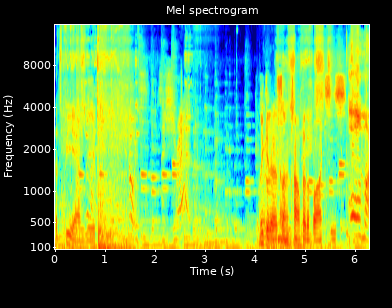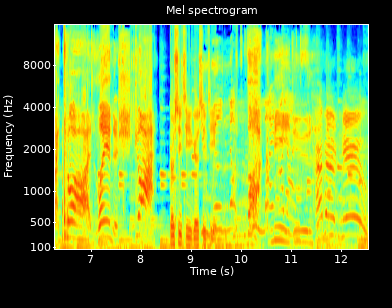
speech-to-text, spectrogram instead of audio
That's BM, dude. No, it's, it's a shred. Look at us on top of the boxes. Oh my god! Land a shot! Go CT, go CT. Fuck me, dude. How about no?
